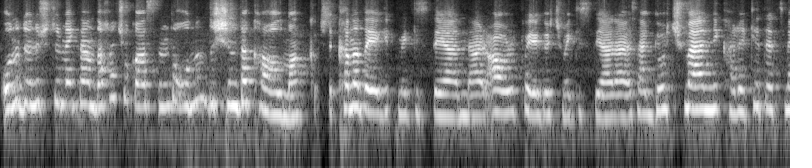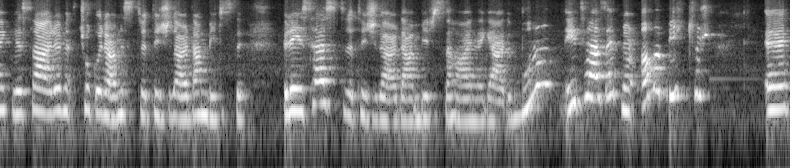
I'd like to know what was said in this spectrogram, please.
Onu dönüştürmekten daha çok aslında onun dışında kalmak. İşte Kanada'ya gitmek isteyenler, Avrupa'ya göçmek isteyenler, mesela göçmenlik, hareket etmek vesaire çok önemli stratejilerden birisi. Bireysel stratejilerden birisi haline geldi. Bunu itiraz etmiyorum ama bir tür e,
